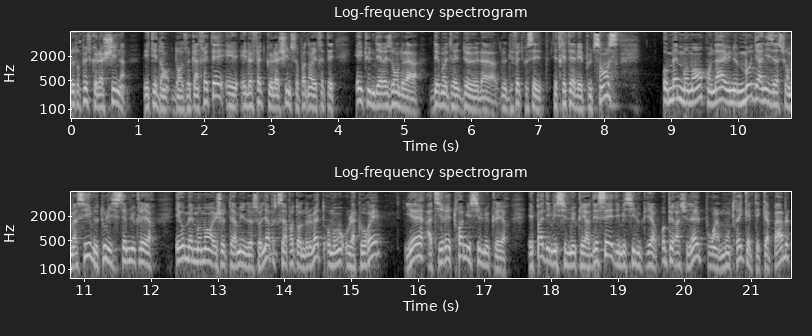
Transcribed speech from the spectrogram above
D'autant plus que la Chine n'était dans, aucun traité, et, le fait que la Chine ne soit pas dans les traités est une des raisons du fait que ces, traités avaient plus de sens. Au même moment qu'on a une modernisation massive de tous les systèmes nucléaires. Et au même moment, et je termine Sonia, parce que c'est important de le mettre, au moment où la Corée, hier, a tiré trois missiles nucléaires. Et pas des missiles nucléaires d'essai, des missiles nucléaires opérationnels pour montrer qu'elle était capable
